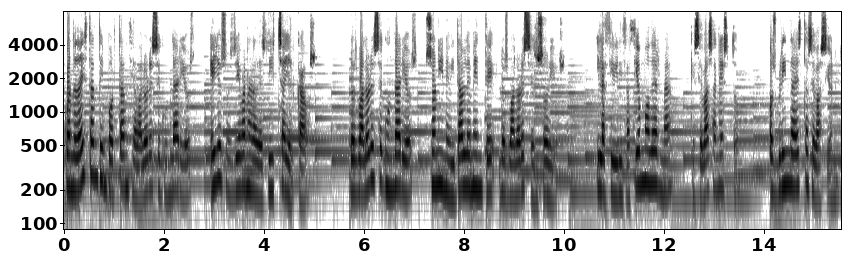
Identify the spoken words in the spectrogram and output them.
Cuando dais tanta importancia a valores secundarios, ellos os llevan a la desdicha y el caos. Los valores secundarios son inevitablemente los valores sensorios, y la civilización moderna, que se basa en esto, os brinda estas evasiones.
